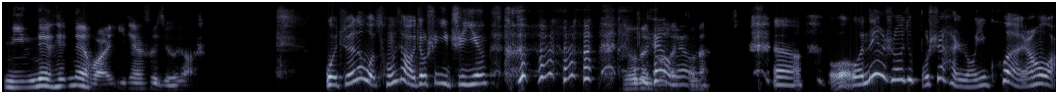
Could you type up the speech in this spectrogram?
你那天那会儿一天睡几个小时？我觉得我从小就是一只鹰，没有没有，嗯，我我那个时候就不是很容易困，然后我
